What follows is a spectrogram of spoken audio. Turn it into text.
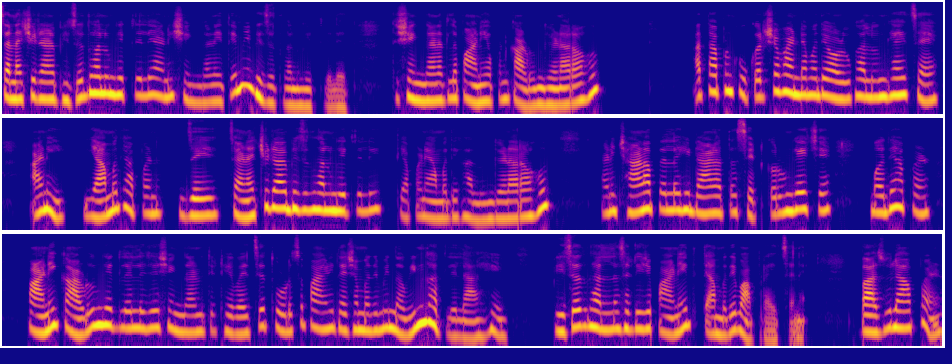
चण्याची डाळ भिजत घालून घेतलेली आहे आणि शेंगदाणे ते मी भिजत घालून घेतलेले आहेत. तर शेंगदाण्यातलं पाणी आपण काढून घेणार आहोत. आता आपण कुकरच्या भांड्यामध्ये अळू घालून घ्यायचं आहे आणि यामध्ये आपण जे चण्याची डाळ भिजत घालून घेतलेली ती आपण यामध्ये घालून घेणार आहोत. आणि छान आपल्याला ही डाळ आता सेट करून घ्यायची मध्ये आपण पाणी काढून घेतलेले जे शेंगदाणे ते ठेवायचे. थोडंसं पाणी त्याच्यामध्ये मी नवीन घातलेलं आहे. भिजत घालण्यासाठी जे पाणी आहे त्यामध्ये वापरायचं नाही. बाजूला आपण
